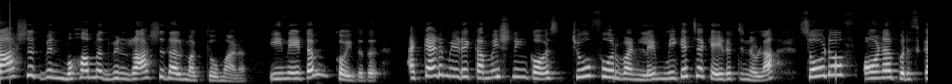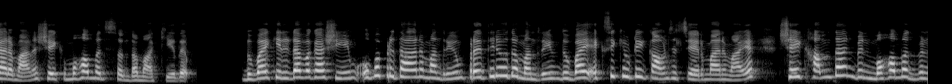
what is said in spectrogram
Rashid bin Mohammed bin Rashid al മക്തൂമാണ് ഈ നേട്ടം കൊയ്തത്. അക്കാഡമിയുടെ കമ്മീഷനിംഗ് കോഴ്സ് ടു ഫോർ വണ്ണിലെ മികച്ച കേഡറ്റിനുള്ള സോഡ് ഓഫ് ഓണർ പുരസ്കാരമാണ് ഷെയ്ഖ് മുഹമ്മദ് സ്വന്തമാക്കിയത്. ദുബായ് കിരീടാവകാശിയും ഉപപ്രധാനമന്ത്രിയും പ്രതിരോധ മന്ത്രിയും ദുബായ് എക്സിക്യൂട്ടീവ് കൗൺസിൽ ചെയർമാനുമായ Sheikh Hamdan bin Mohammed bin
